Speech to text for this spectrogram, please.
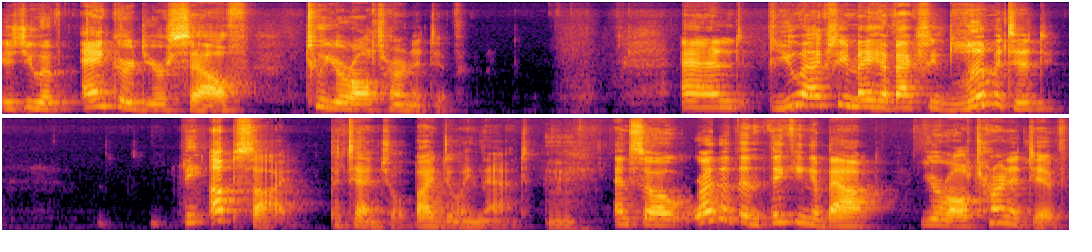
is you have anchored yourself to your alternative. And you actually may have actually limited the upside potential by doing that. Mm. And so rather than thinking about your alternative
